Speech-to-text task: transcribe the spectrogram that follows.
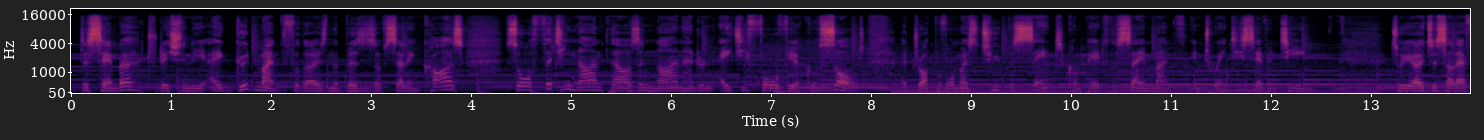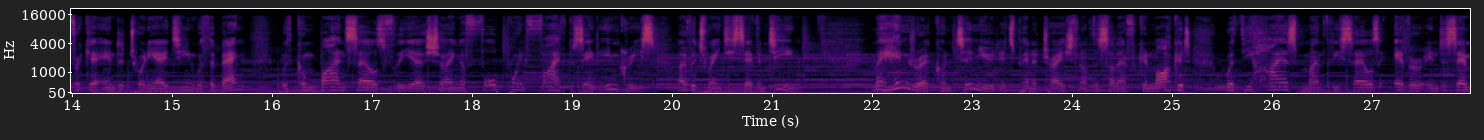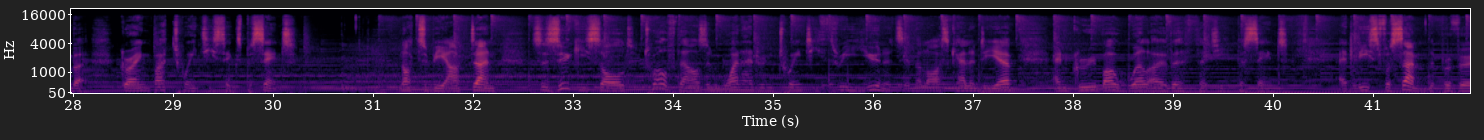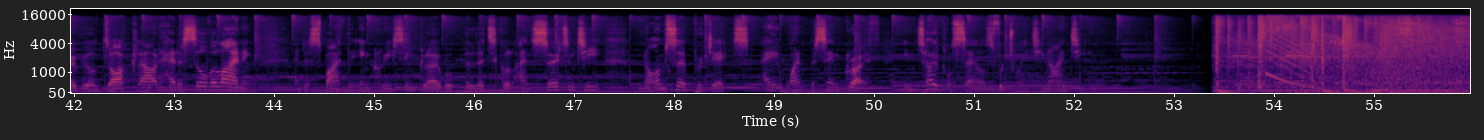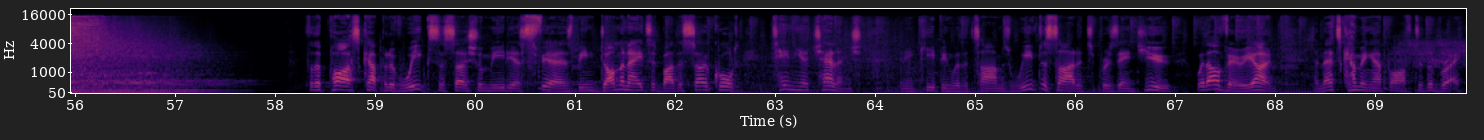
December, traditionally a good month for those in the business of selling cars, saw 39,984 vehicles sold, a drop of almost 2% compared to the same month in 2017. Toyota South Africa ended 2018 with a bang, with combined sales for the year showing a 4.5% increase over 2017. Mahindra continued its penetration of the South African market with the highest monthly sales ever in December, growing by 26%. Not to be outdone, Suzuki sold 12,123 units in the last calendar year and grew by well over 30%. At least for some, the proverbial dark cloud had a silver lining, and despite the increase in global political uncertainty, NAAMSA projects a 1% growth in total sales for 2019. For the past couple of weeks, the social media sphere has been dominated by the so called 10 year challenge. And in keeping with the times, we've decided to present you with our very own. And that's coming up after the break.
